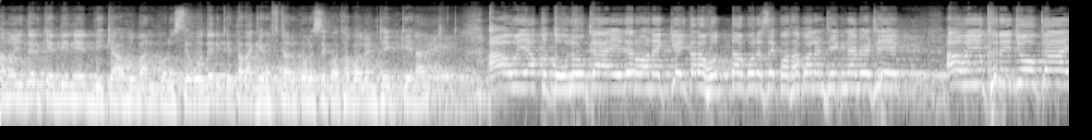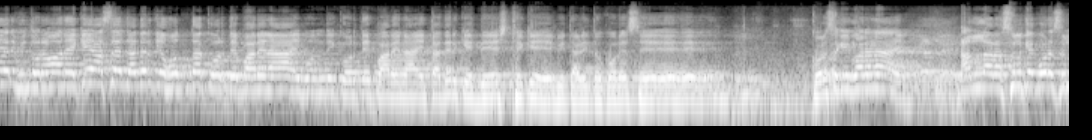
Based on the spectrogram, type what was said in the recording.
মানুষদেরকে দিনের দিকে আহ্বান করেছে, ওদেরকে তারা গ্রেফতার করেছে, কথা বলেন ঠিক কিনা? এদের অনেককেই তারা হত্যা করেছে, কথা বলেন ঠিক না বে ঠিক আও ইউখরিজুকা, এর ভিতরে আছে যাদেরকে হত্যা করতে পারে নাই, বন্দি করতে পারে নাই, তাদেরকে দেশ থেকে বিতাড়িত করেছে। করেছে কি করে নাই? আল্লাহ রাসুলকে করেছিল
